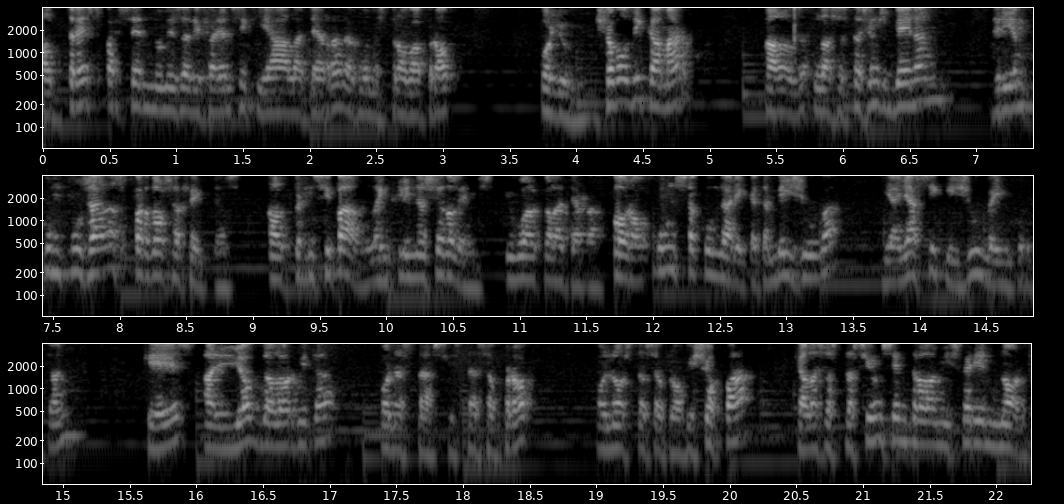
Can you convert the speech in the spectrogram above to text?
al 3% només de diferència que hi ha a la Terra de quan es troba prop o lluny. Això vol dir que a Mart el, les estacions venen diríem, composades per dos efectes. El principal, la inclinació de l'eix, igual que la Terra, però un secundari que també hi juga, i allà sí que hi juga important, que és el lloc de l'òrbita on estàs, si estàs a prop o no estàs a prop. I això fa que les estacions entre l'hemisferi nord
